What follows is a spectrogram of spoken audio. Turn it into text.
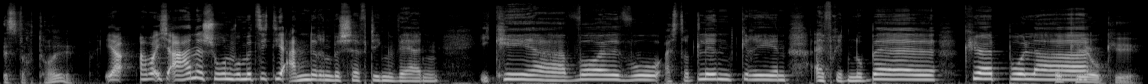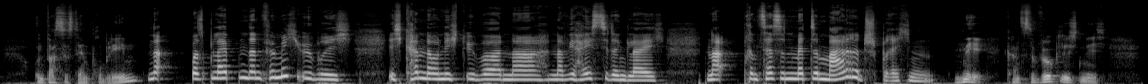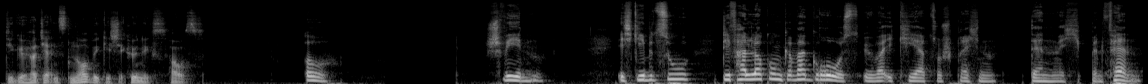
Ist doch toll. Ja, aber ich ahne schon, womit sich die anderen beschäftigen werden. Ikea, Volvo, Astrid Lindgren, Alfred Nobel, Kurt Buller. Okay, okay. Und was ist dein Problem? Na, was bleibt denn dann für mich übrig? Ich kann doch nicht über, na, na, wie heißt sie denn gleich? Na, Prinzessin Mette Marit sprechen. Nee, kannst du wirklich nicht. Die gehört ja ins norwegische Königshaus. Oh. Schweden. Ich gebe zu, die Verlockung war groß, über Ikea zu sprechen, denn ich bin Fan.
